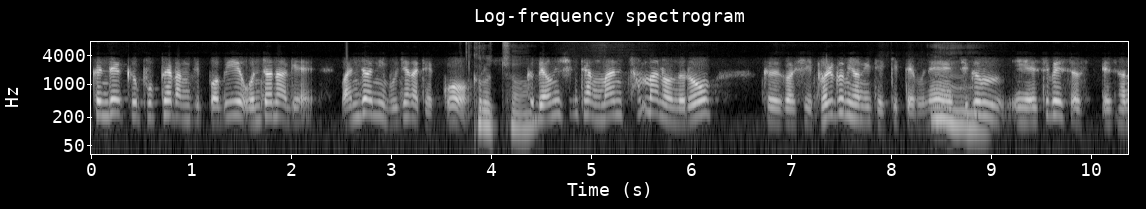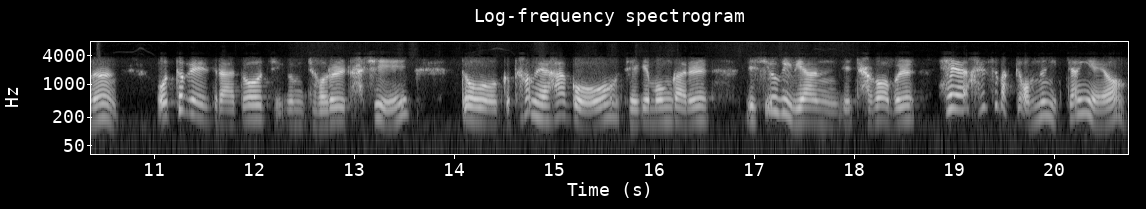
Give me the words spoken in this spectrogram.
근데 그 부패 방지법이 온전하게 완전히 무죄가 됐고 그렇죠. 그 명의 신탁만 천만 원으로 그것이 벌금형이 됐기 때문에 음. 지금 이 SBS에서는 어떻게더라도 지금 저를 다시 또그 폄훼하고 제게 뭔가를 이제 씌우기 위한 이제 작업을 해야 할 수밖에 없는 입장이에요.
